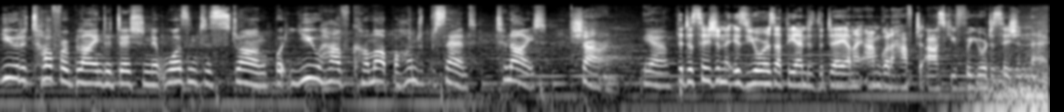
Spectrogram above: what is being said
you had a tougher blind audition. It wasn't as strong, but you have come up 100% tonight. Sharon, Yeah. the decision is yours at the end of the day, and I am going to have to ask you for your decision now.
